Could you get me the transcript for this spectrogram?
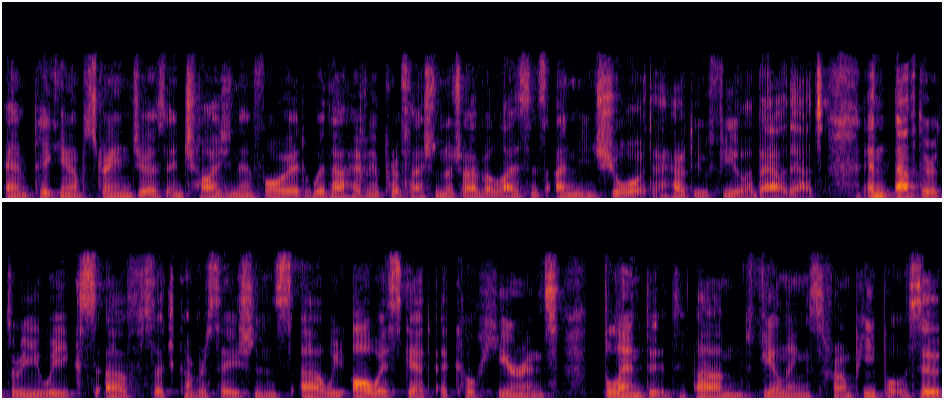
and picking up strangers and charging them for it without having a professional driver license uninsured. How do you feel about that? And after three weeks of such conversations, uh, we always get a coherent, blended um, feelings from people. So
